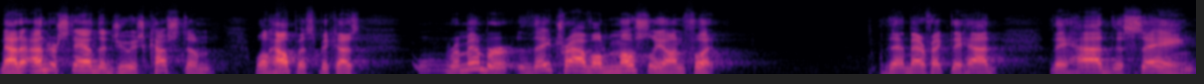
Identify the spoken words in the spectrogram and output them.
Now, to understand the Jewish custom will help us because remember, they traveled mostly on foot. As matter of fact, they had, they had the saying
